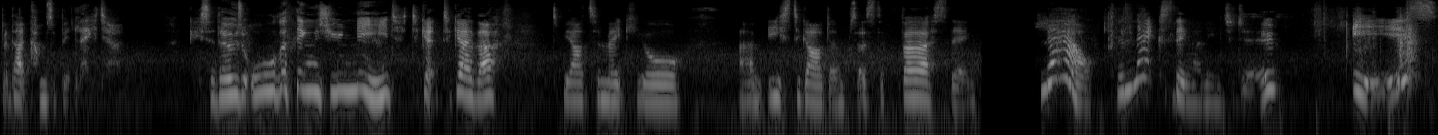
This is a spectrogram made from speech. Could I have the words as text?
but that comes a bit later. Okay, so those are all the things you need to get together to be able to make your um, Easter garden. So that's the first thing. Now, the next thing I need to do is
